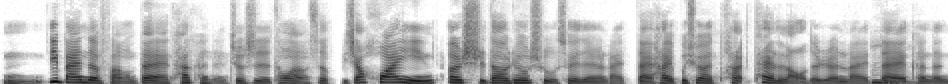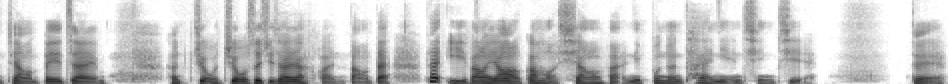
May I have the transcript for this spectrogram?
嗯，一般的房贷，它可能就是通常是比较欢迎二十到六十五岁的人来贷，它也不希望太太老的人来贷，可能这样背在九九十几岁再还房贷。但以房养老刚好相反，你不能太年轻借，对，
